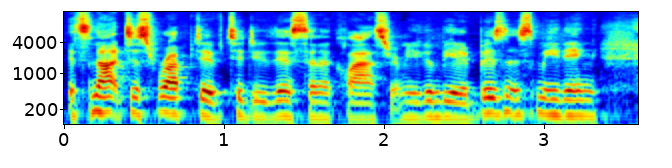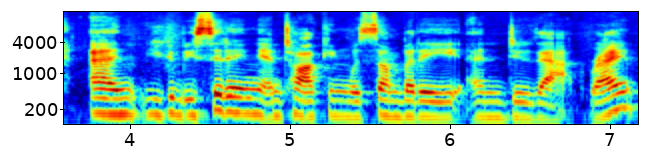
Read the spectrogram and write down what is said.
It's not disruptive to do this in a classroom. You can be at a business meeting and you can be sitting and talking with somebody and do that, right?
